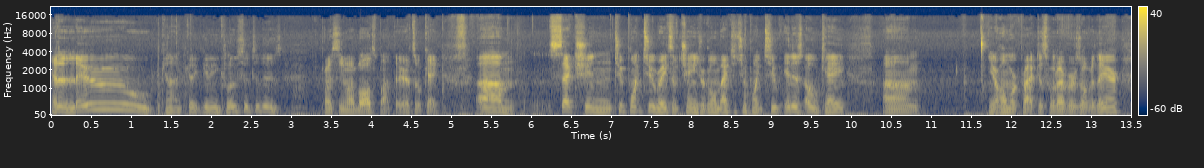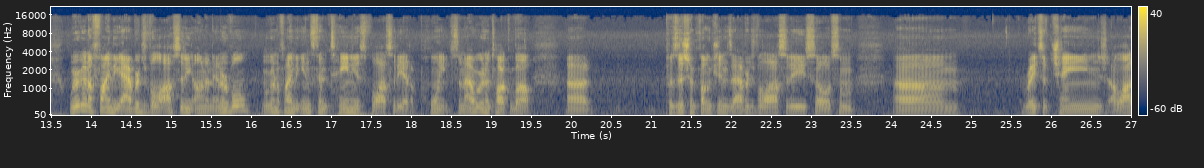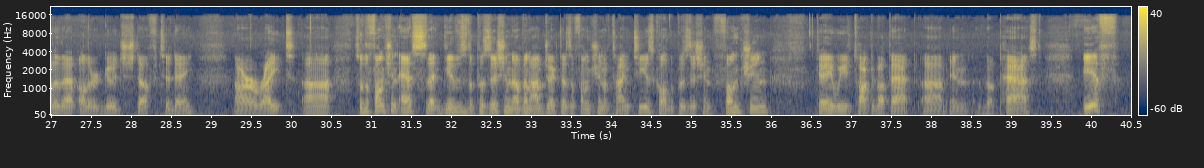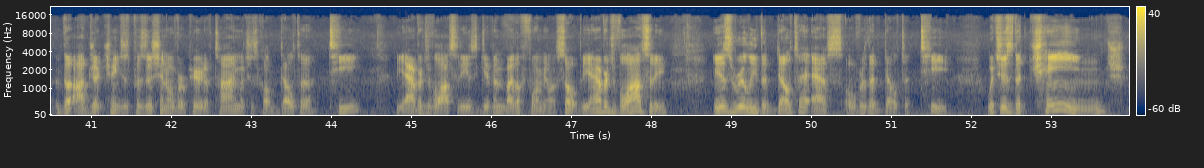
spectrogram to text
Hello! Can I get any closer to this? Pressing my bald spot there. It's okay. Um, section 2.2, rates of change. We're going back to 2.2. It is okay. Um, your homework practice, whatever is over there. We're going to find the average velocity on an interval. We're going to find the instantaneous velocity at a point. So now we're going to talk about uh, position functions, average velocity, so some um, rates of change, a lot of that other good stuff today. All right. Uh, so the function s that gives the position of an object as a function of time t is called the position function. Okay, we've talked about that uh, in the past. If the object changes position over a period of time, which is called delta t, the average velocity is given by the formula. So the average velocity is really the delta s over the delta t, which is the change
